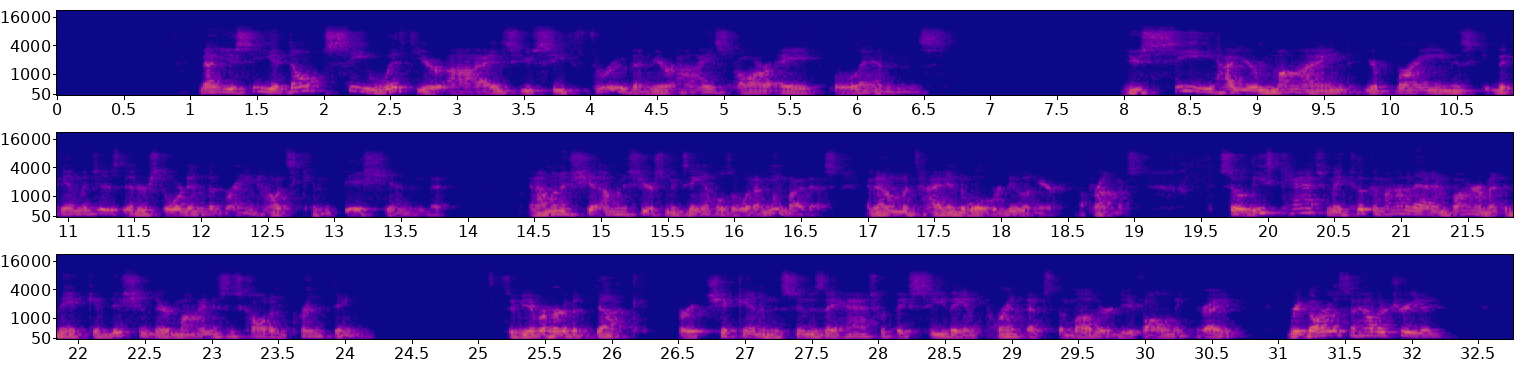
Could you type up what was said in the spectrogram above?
Now, you see, you don't see with your eyes, you see through them. Your eyes are a lens. You see how your mind, your brain is the images that are stored in the brain, how it's conditioned. And I'm going to sh- I'm going to share some examples of what I mean by this, and then I'm going to tie it into what we're doing here. I promise. So these cats, when they took them out of that environment and they had conditioned their mind, this is called imprinting. So have you ever heard of a duck or a chicken? And as soon as they hatch, what they see, they imprint. That's the mother. Do you follow me? Right? Regardless of how they're treated,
